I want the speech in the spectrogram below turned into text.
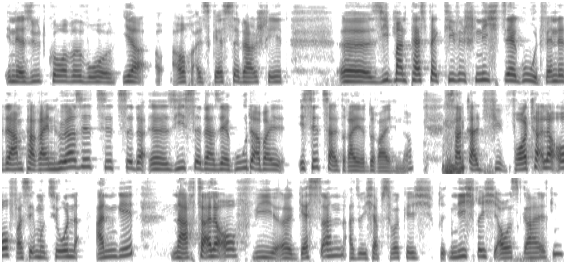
in der Südkurve, wo ihr auch als Gäste da steht äh, sieht man perspektivisch nicht sehr gut. Wenn du da ein paar Reihen höher sitzt, sitzt du da, äh, siehst du da sehr gut, aber ich sitze halt Reihe drei. Ne? Es hat halt viel Vorteile auch, was Emotionen angeht. Nachteile auch, wie äh, gestern. Also ich habe es wirklich nicht richtig ausgehalten,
